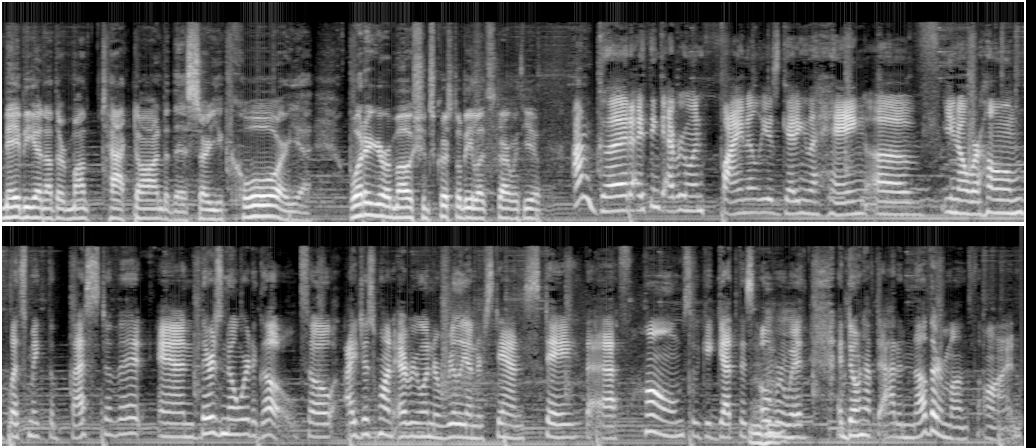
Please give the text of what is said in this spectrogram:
maybe another month tacked on to this? Are you cool? Are you? What are your emotions, Crystal B? Let's start with you. I'm good. I think everyone finally is getting the hang of, you know, we're home. Let's make the best of it. And there's nowhere to go. So I just want everyone to really understand stay the F home so we could get this Mhm. over with and don't have to add another month on.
